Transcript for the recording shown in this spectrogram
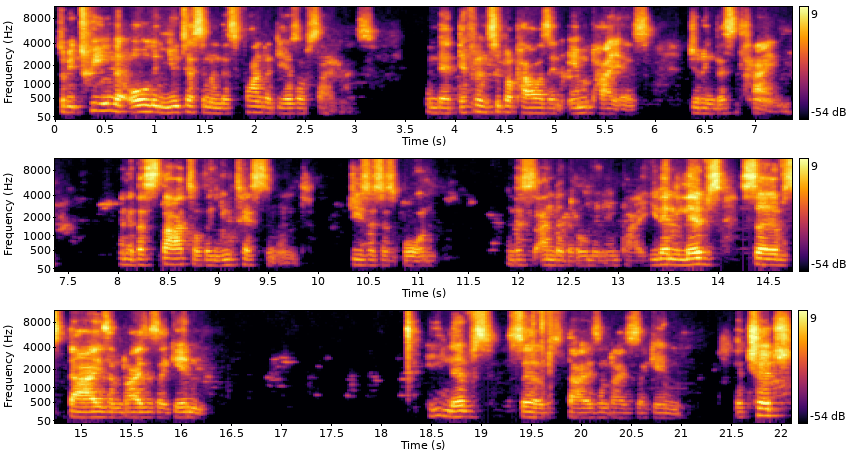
So between the Old and New Testament, there's 400 years of silence. And there are different superpowers and empires during this time. And at the start of the New Testament, Jesus is born. And this is under the Roman Empire. He then lives, serves, dies, and rises again. He lives, serves, dies, and rises again. The church,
